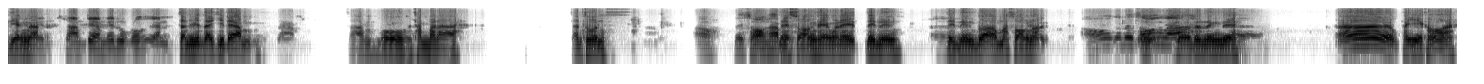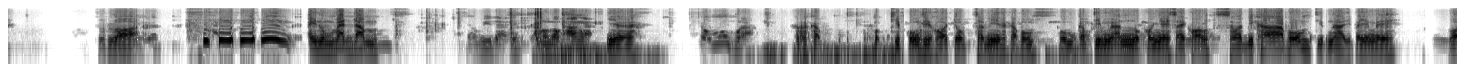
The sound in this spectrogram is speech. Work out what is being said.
เลี้ยงละสามแต้มได้ลูกนกกันอาจันวิทย์ได้กี่แต้มสามสามโอ้ธรรมดาอาจันทุนเอ้าได้สองครับได้สองแทงมาได้ได้หนึ่งได้หนึ่งตัวเอามาสองเนาะเอาก็ได้สองแล้วตัวตัวหนึ่งเนี่ยเออพระเอกเขาอะสุดหล่อไอ้หนุ่มแว่นดเจ้าพี่ได้กำลังกับพังอะำเนี่ยนะเจ้ามุ่งคุณอะอ่าครับคลิปผมที่ขอจบเท่านี้นะครับผม ผมกับทีมงานนกของใหญ่สายของ สวัสดีครับผมคลิปหน้าจะไปยังไงรอ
